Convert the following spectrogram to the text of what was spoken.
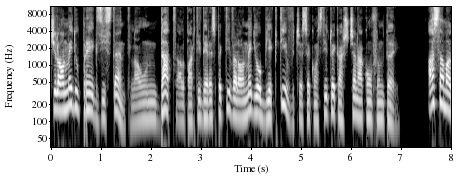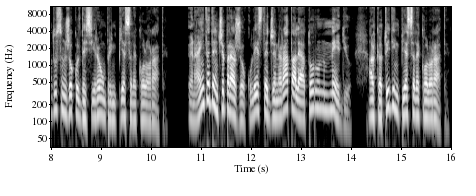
ci la un mediu preexistent, la un dat al partidei respective, la un mediu obiectiv ce se constituie ca scena confruntării. Asta m-a dus în jocul de sireu prin piesele colorate. Înainte de începerea jocului este generat aleator un mediu, alcătuit din piesele colorate.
